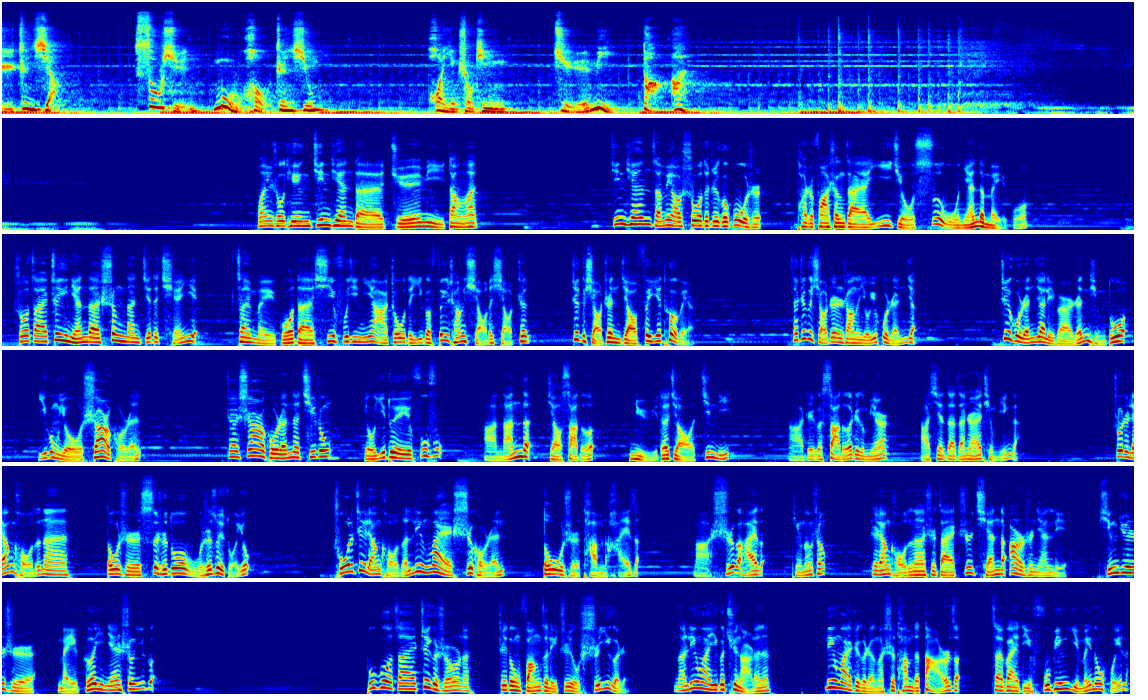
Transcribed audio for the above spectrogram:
实真相，搜寻幕后真凶。欢迎收听《绝密档案》，欢迎收听今天的《绝密档案》。今天咱们要说的这个故事，它是发生在一九四五年的美国。说，在这一年的圣诞节的前夜，在美国的西弗吉尼亚州的一个非常小的小镇，这个小镇叫费耶特维尔。在这个小镇上呢，有一户人家，这户人家里边人挺多，一共有十二口人。这十二口人呢，其中有一对夫妇，啊，男的叫萨德，女的叫金妮，啊，这个萨德这个名儿啊，现在咱这还挺敏感。说这两口子呢。都是四十多五十岁左右，除了这两口子，另外十口人都是他们的孩子，啊，十个孩子挺能生。这两口子呢是在之前的二十年里，平均是每隔一年生一个。不过在这个时候呢，这栋房子里只有十一个人，那另外一个去哪儿了呢？另外这个人啊是他们的大儿子，在外地服兵役没能回来。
